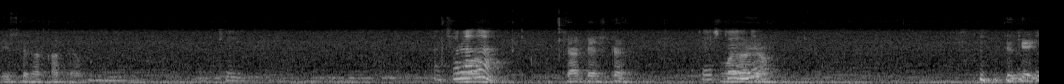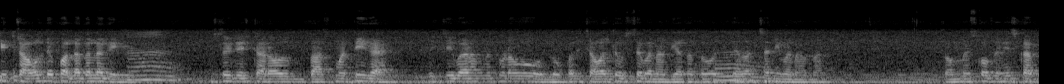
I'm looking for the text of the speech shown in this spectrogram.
पीस के साथ खाते हैं हम अच्छा लगा? क्या टेस्ट है? टेस्ट है? ना क्योंकि एक एक चावल देखो अलग अलग है हाँ। उससे टेस्ट आ रहा है और बासमती का है। पिछली बार हमने थोड़ा वो लोकल चावल थे उससे बना दिया था तो हाँ। ज़्यादा अच्छा नहीं बना था। तो अब मैं इसको फिनिश करता हूँ।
